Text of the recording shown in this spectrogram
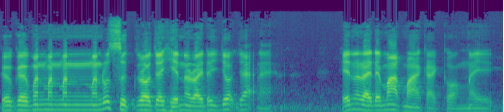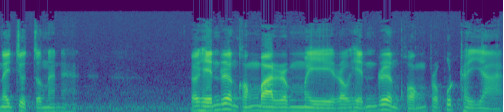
คือคือมันมันมันมันรู้สึกเราจะเห็นอะไรได้เยอะแยะนะเห็นอะไรได้มากมายกายกองในในจุดตรงนั้นนะฮะเราเห็นเรื่องของบารมี เราเห็นเรื่องของพระพุทธญาณ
